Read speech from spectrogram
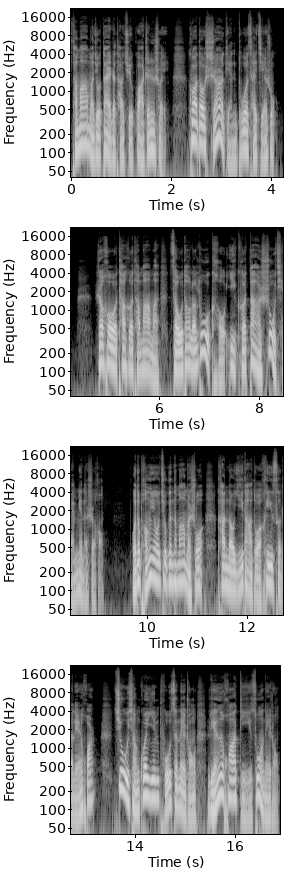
他妈妈就带着他去挂针水，挂到十二点多才结束。然后他和他妈妈走到了路口一棵大树前面的时候。我的朋友就跟他妈妈说，看到一大朵黑色的莲花，就像观音菩萨那种莲花底座那种，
